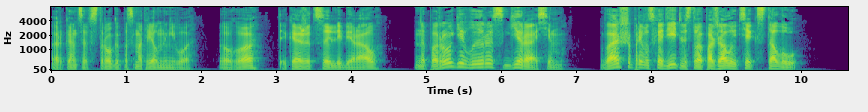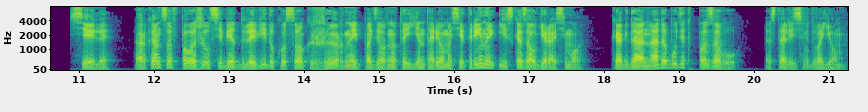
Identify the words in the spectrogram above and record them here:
Арканцев строго посмотрел на него. «Ого, ты, кажется, либерал». На пороге вырос Герасим. «Ваше превосходительство, пожалуйте к столу». Сели. Арканцев положил себе для виду кусок жирной, подернутой янтарем осетрины и сказал Герасиму, «Когда надо будет, позову». Остались вдвоем.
